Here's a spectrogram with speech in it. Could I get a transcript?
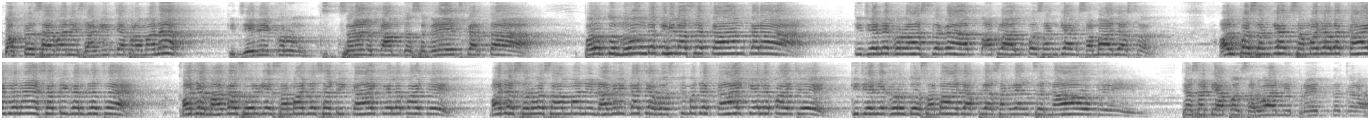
डॉक्टर साहेबांनी सांगितल्याप्रमाणे की जेणेकरून सरळ काम तर सगळेच करता परंतु नोंद घेईल असं काम करा की जेणेकरून आज सगळा आपला अल्पसंख्याक समाज असं अल्पसंख्याक समाजाला काय देणं यासाठी गरजेचं आहे. माझ्या मागासवर्गीय समाजासाठी काय केलं पाहिजे? माझ्या सर्वसामान्य नागरिकाच्या वस्तीमध्ये काय केलं पाहिजे की जेणेकरून तो समाज आपल्या सगळ्यांचं नाव घेईल? त्यासाठी आपण सर्वांनी प्रयत्न करा.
